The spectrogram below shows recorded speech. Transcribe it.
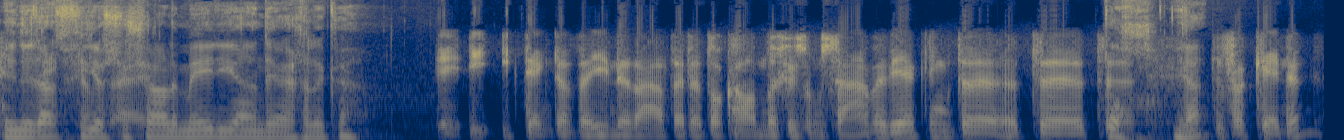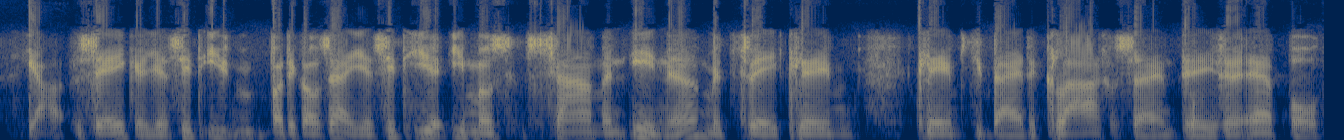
Inderdaad, via sociale media en dergelijke. Ik, denk dat wij inderdaad dat het ook handig is om samenwerking te, te, te, Toch, ja? te verkennen. Ja, zeker. Je zit, wat ik al zei, je zit hier immers samen in, hè, met twee claim, claims die beide klagen zijn tegen Apple.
